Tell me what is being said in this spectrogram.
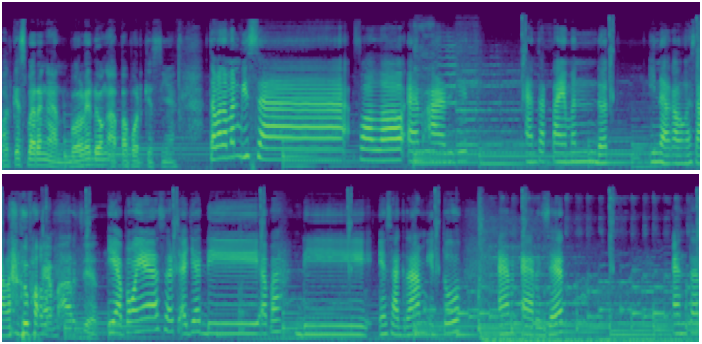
Podcast barengan, boleh dong apa podcastnya? Teman-teman bisa follow MRG entertainment Ina kalau nggak salah lupa. MRZ iya pokoknya search aja di apa di Instagram itu MRZ enter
